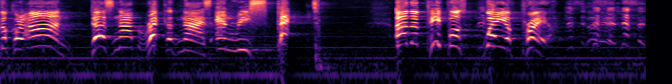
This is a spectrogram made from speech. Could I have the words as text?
the Quran does not recognize and respect other people's way of prayer, Listen, listen,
